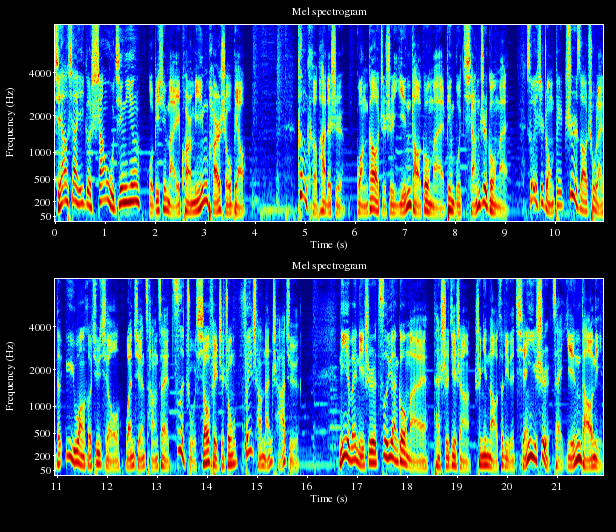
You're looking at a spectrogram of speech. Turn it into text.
想要像一个商务精英，我必须买一块名牌手表。更可怕的是，广告只是引导购买，并不强制购买，所以这种被制造出来的欲望和需求，完全藏在自主消费之中，非常难察觉。你以为你是自愿购买，但实际上是你脑子里的潜意识在引导你。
